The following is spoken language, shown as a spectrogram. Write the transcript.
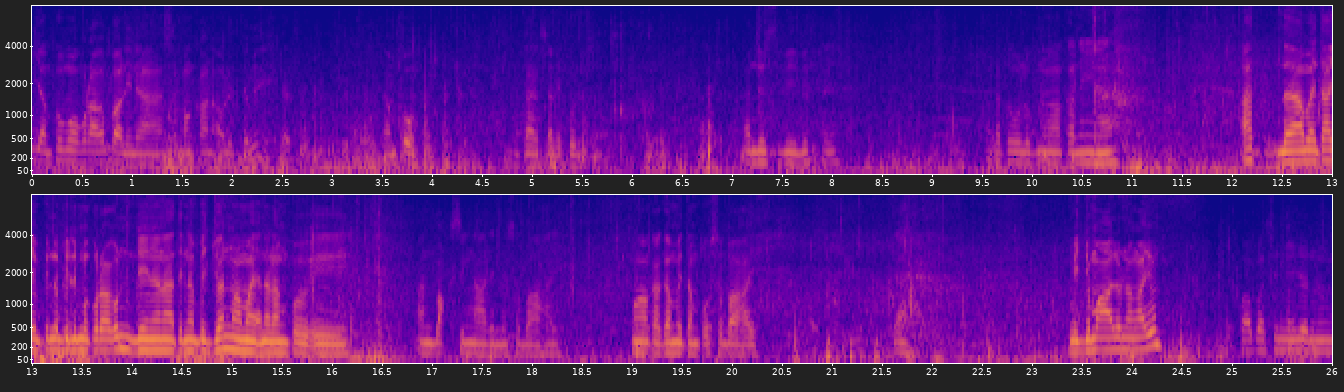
Yan po mga kurakang bali na sa bangka na ulit kami. Yan po. Sa likod. Nandun si Bibi. Ayan. Nakatulog na kanina. At damay tayong pinabili mga kurakon. Hindi na natin na videoan. Mamaya na lang po eh, unboxing natin sa bahay. Mga kagamitan po sa bahay. Yan. Medyo maalo na ngayon. Papasin nyo dyan yung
